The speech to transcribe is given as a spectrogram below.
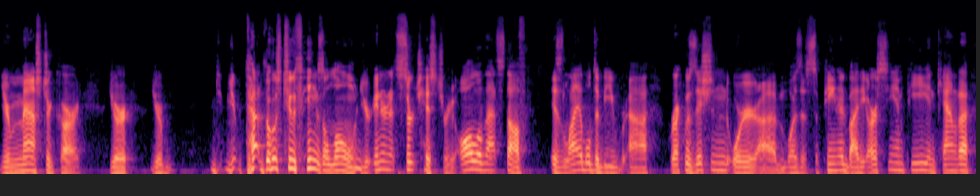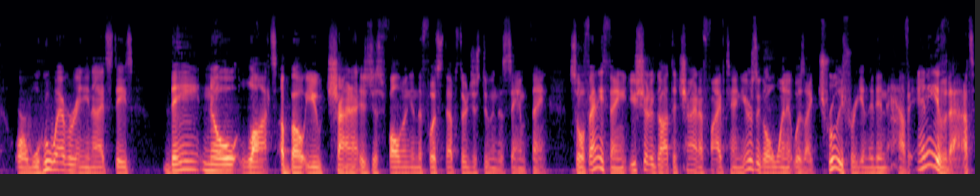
your MasterCard, your, your, your that, those two things alone, your internet search history, all of that stuff is liable to be uh, requisitioned or um, was it subpoenaed by the RCMP in Canada or whoever in the United States they know lots about you. China is just following in the footsteps. They're just doing the same thing. So, if anything, you should have got to China five, ten years ago when it was like truly free and they didn't have any of that.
